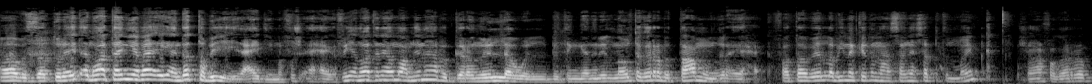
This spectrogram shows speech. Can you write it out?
آه بالظبط. ولقيت أنواع تانية بقى إيه يعني ده الطبيعي العادي ما فيهوش أي حاجة. في أنواع تانية هم عاملينها بالجرانوليلا والبتنجانوليلا أنا قلت أجرب الطعم من غير أي حاجة. فطب يلا بينا كده أنا ثانية اثبت المايك عشان اعرف اجرب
